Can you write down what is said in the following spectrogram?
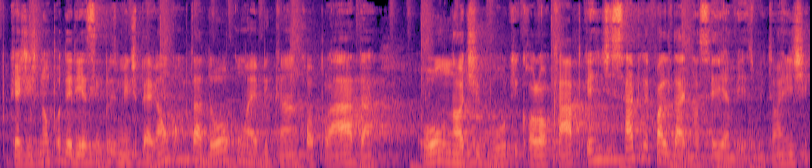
porque a gente não poderia simplesmente pegar um computador com webcam acoplada ou um notebook colocar, porque a gente sabe que a qualidade não seria a mesma. Então a gente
